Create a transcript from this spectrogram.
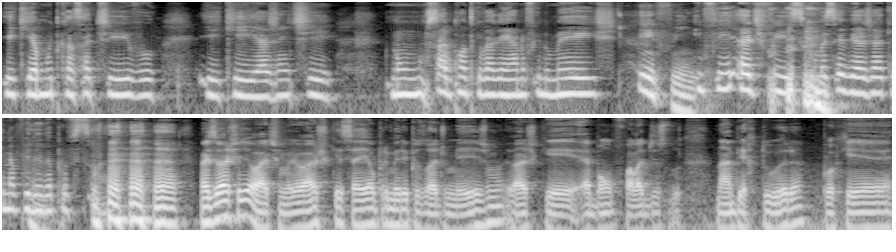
e que é muito cansativo e que a gente não sabe quanto que vai ganhar no fim do mês. Enfim. Enfim, é difícil. Comecei a viajar aqui na vida da profissão. Mas eu achei ótimo. Eu acho que esse aí é o primeiro episódio mesmo. Eu acho que é bom falar disso na abertura, porque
